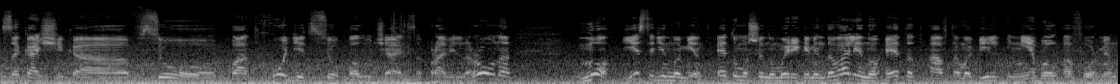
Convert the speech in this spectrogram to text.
заказчика. Все подходит, все получается правильно, ровно. Но есть один момент. Эту машину мы рекомендовали, но этот автомобиль не был оформлен.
